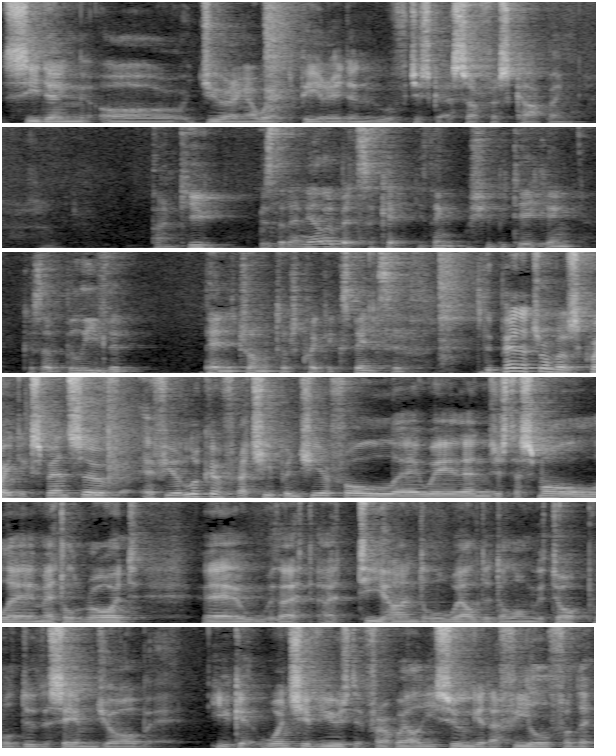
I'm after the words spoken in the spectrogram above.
seeding or during a wet period and we've just got a surface capping? Thank you. Is there any other bits of kit you think we should be taking? Because I believe the penetrometer is quite expensive. The penetrometer is quite expensive. If you're looking for a cheap and cheerful uh, way, then just a small uh, metal rod uh, with a, a T handle welded along the top will do the same job. You get once you've used it for a while, you soon get a feel for the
